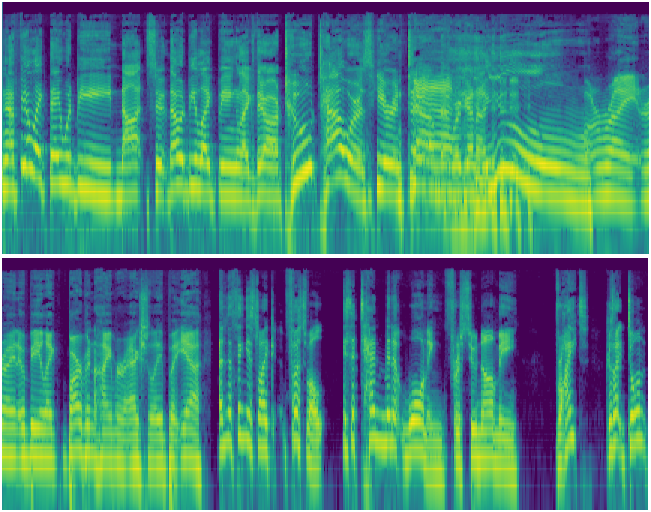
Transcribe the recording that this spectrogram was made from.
I feel like they would be not so that would be like being like there are two towers here in town Yeah. that we're gonna you. Right, right. It would be like Barbenheimer, actually. But yeah, And the thing is, like, first of all, is a 10 minute warning for a tsunami right? Because, like, don't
